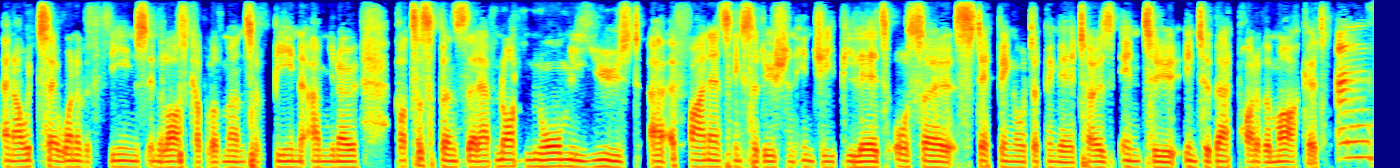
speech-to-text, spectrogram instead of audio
and i would say one of the themes in the last couple of months have been um, you know participants that have not normally used uh, a financing solution in gp leds also stepping or dipping their toes into into that part of the market and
